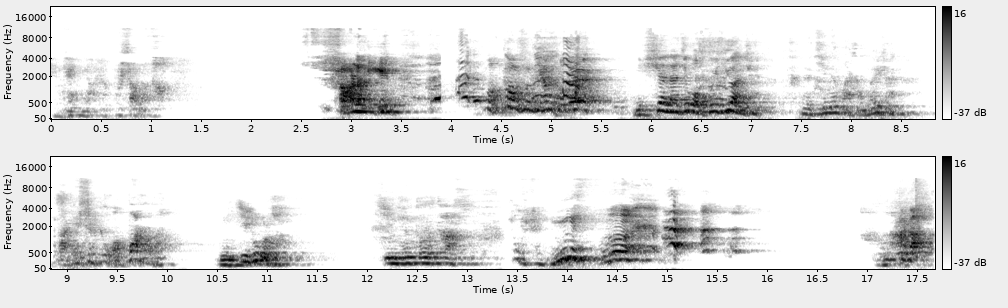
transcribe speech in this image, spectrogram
今天你要是不杀了他，杀了你！我告诉你，杨可薇，你现在就给我回医院去，趁着今天晚上没人。把这事给我办了，你记住了，今天不是他死，就是你死。拿着。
